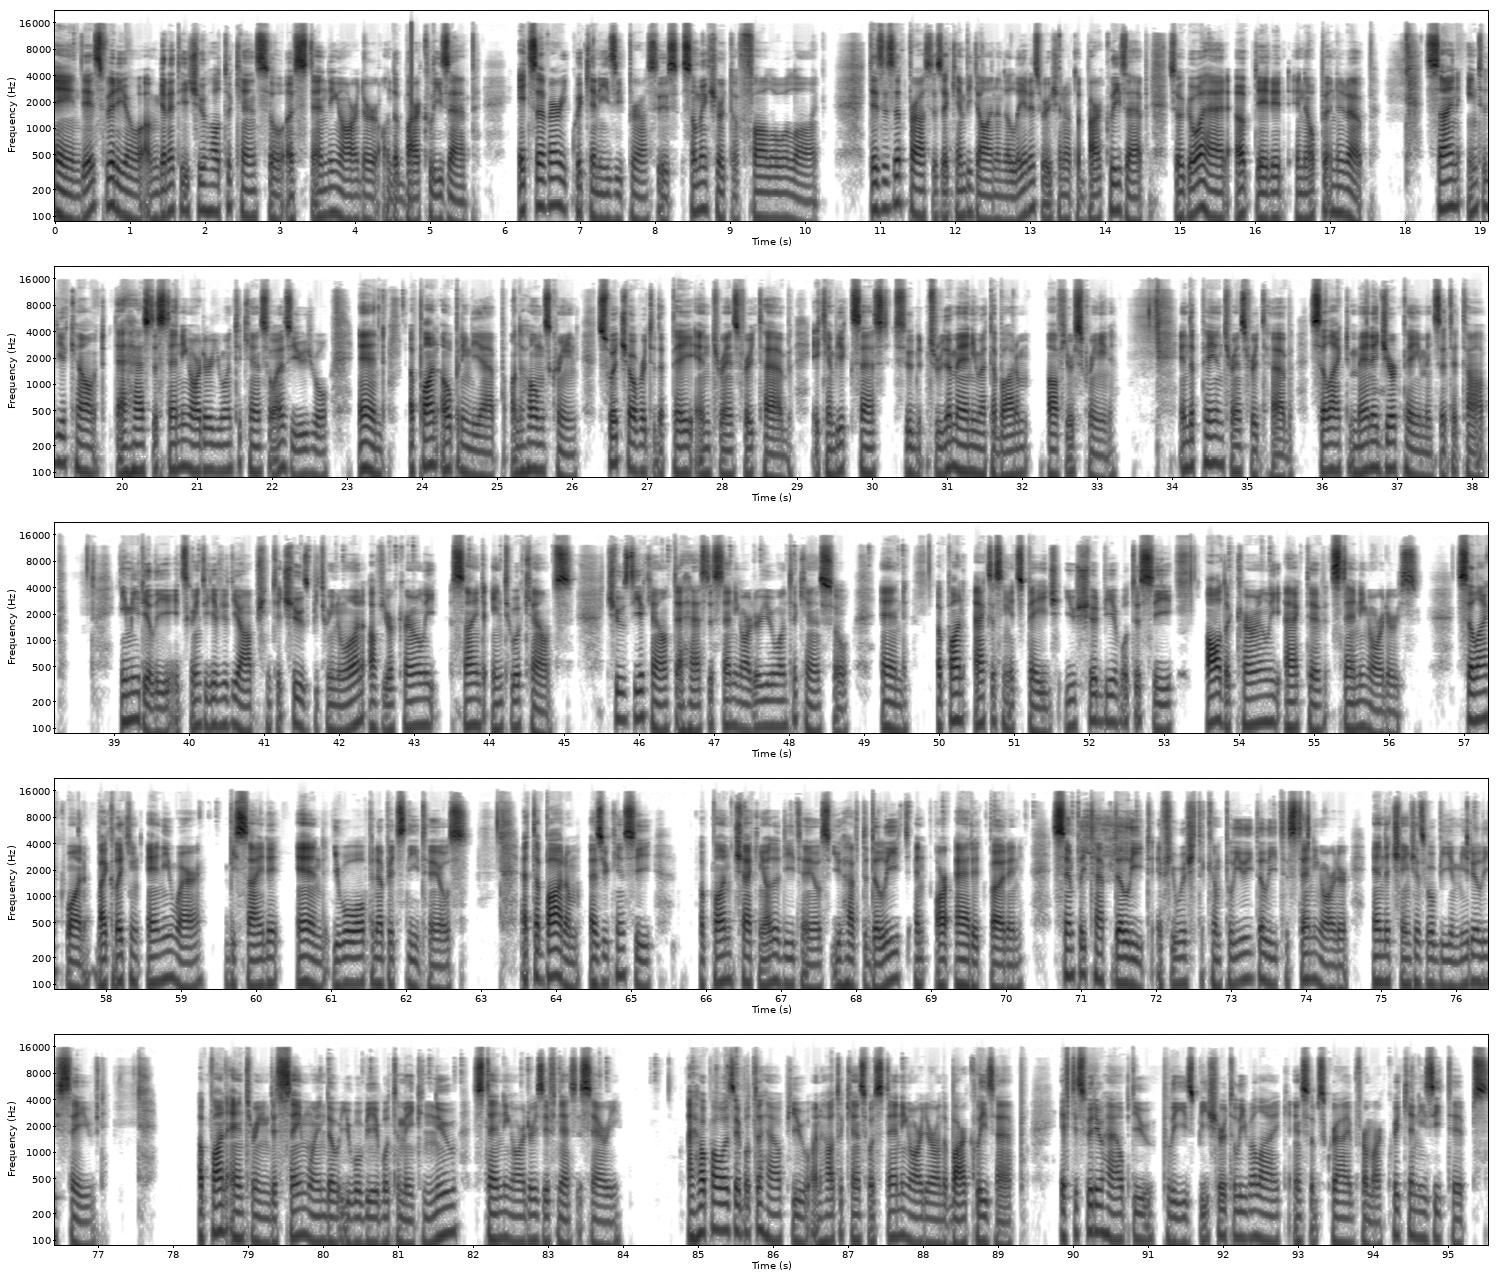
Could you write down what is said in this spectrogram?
In this video, I'm gonna teach you how to cancel a standing order on the Barclays app. It's a very quick and easy process, so make sure to follow along. This is a process that can be done on the latest version of the Barclays app, so go ahead, update it, and open it up. Sign into the account that has the standing order you want to cancel as usual, and upon opening the app on the home screen, switch over to the Pay and Transfer tab. It can be accessed through the menu at the bottom of your screen. In the Pay and Transfer tab, select Manage Your Payments at the top. Immediately, it's going to give you the option to choose between one of your currently signed into accounts. Choose the account that has the standing order you want to cancel, and upon accessing its page, you should be able to see all the currently active standing orders. Select one by clicking anywhere beside it and you will open up its details. At the bottom, as you can see, Upon checking all the details, you have the delete and or edit button. Simply tap delete if you wish to completely delete the standing order and the changes will be immediately saved. Upon entering the same window, you will be able to make new standing orders if necessary. I hope I was able to help you on how to cancel a standing order on the Barclays app. If this video helped you, please be sure to leave a like and subscribe for more quick and easy tips.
